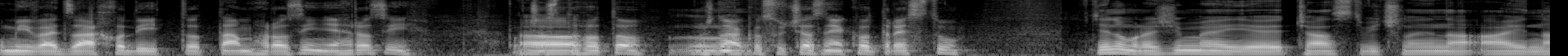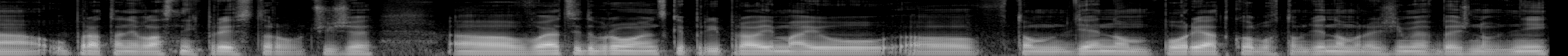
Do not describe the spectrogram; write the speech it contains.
umývať záchody, to tam hrozí, nehrozí? Počas uh, tohoto? Možno um, ako súčasť nejakého trestu? V dennom režime je časť vyčlenená aj na upratanie vlastných priestorov, čiže uh, vojaci dobrovoľenskej prípravy majú uh, v tom dennom poriadku alebo v tom dennom režime v bežnom dni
